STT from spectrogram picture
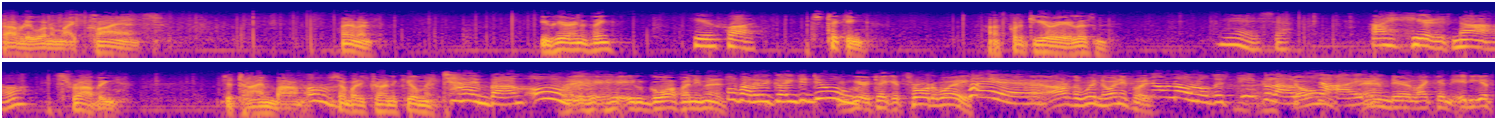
Probably one of my clients. Wait a minute. You hear anything? Hear what? It's ticking. I'll put it to your ear. Listen. Yes, uh, I hear it now. It's throbbing. It's a time bomb. Oh. Somebody's trying to kill me. Time bomb. Oh. It- It'll go off any minute. Well, what are we going to do? Here, take it. Throw it away. Where? Uh, out of the window, anyplace. No, no, no. There's people outside. Don't stand there like an idiot.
